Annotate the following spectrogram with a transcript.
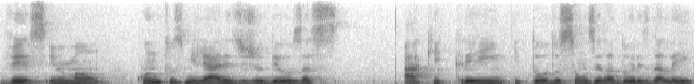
vês, irmão, quantos milhares de judeus há que creem e todos são zeladores da lei.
